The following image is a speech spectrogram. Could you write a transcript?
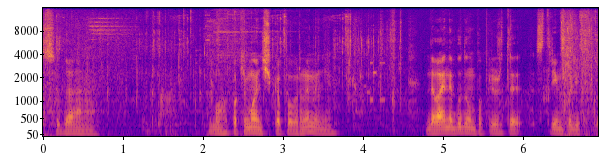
Сюда. Мого покемончика поверни мені. Давай не будемо поплюжити стрім політику.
